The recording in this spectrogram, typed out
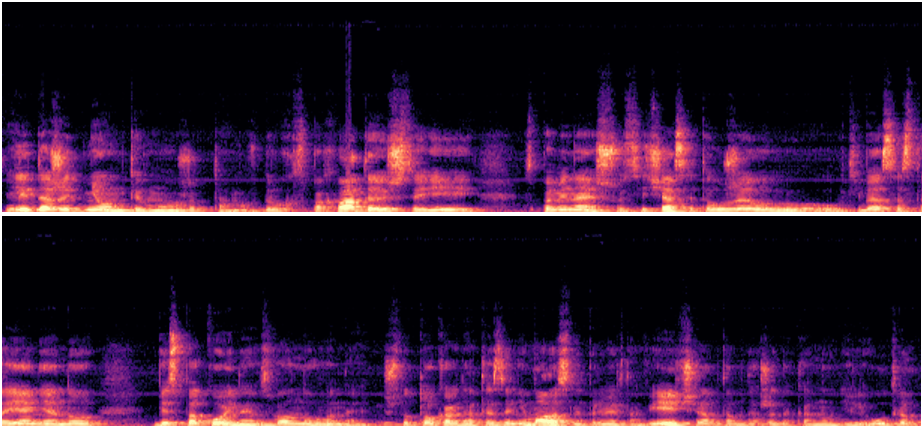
Или даже днем ты, может, там вдруг спохватываешься и вспоминаешь, что сейчас это уже у тебя состояние, оно беспокойное, взволнованное. Что то, когда ты занималась, например, там вечером, там даже накануне или утром,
